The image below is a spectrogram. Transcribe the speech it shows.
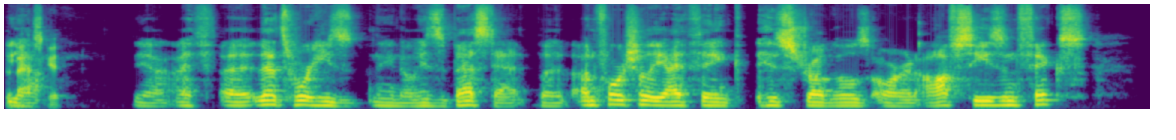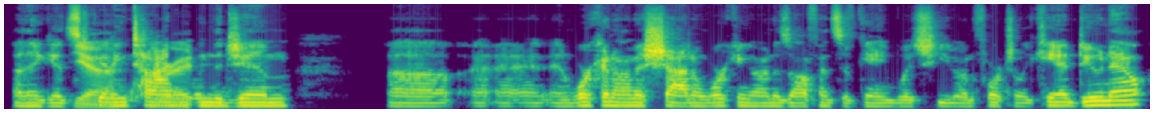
the Yeah. basket. Yeah, I th- uh, that's where he's you know he's best at. But unfortunately, I think his struggles are an off-season fix. I think it's Yeah, getting time right. in the gym uh, and, and working on his shot and working on his offensive game, which you unfortunately can't do now.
